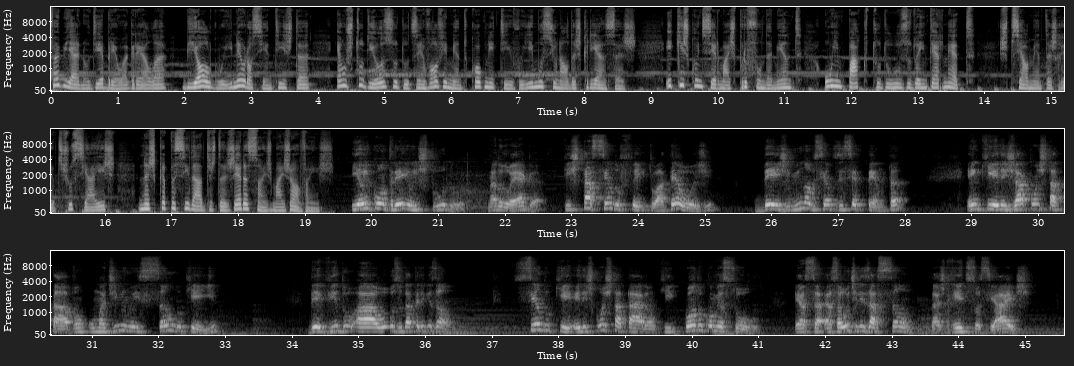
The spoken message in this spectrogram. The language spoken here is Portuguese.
Fabiano de Abreu Agrela, biólogo e neurocientista, é um estudioso do desenvolvimento cognitivo e emocional das crianças e quis conhecer mais profundamente o impacto do uso da internet, especialmente das redes sociais, nas capacidades das gerações mais jovens. E eu encontrei um estudo na Noruega que está sendo feito até hoje, desde 1970, em que eles já constatavam uma diminuição do QI devido ao uso da televisão. Sendo que eles constataram que quando começou essa, essa utilização das redes sociais,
